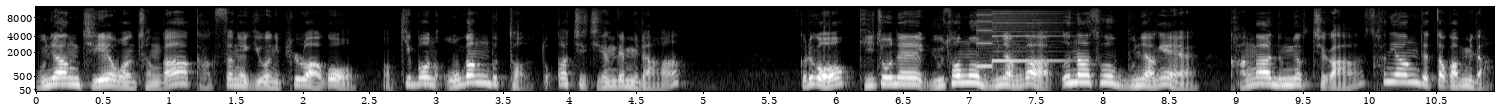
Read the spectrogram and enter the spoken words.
문양 지혜 원천과 각성의 기원이 필요하고 어, 기본 5강부터 똑같이 진행됩니다. 그리고 기존의 유성우 문양과 은하수 문양의 강화 능력치가 상향됐다고 합니다.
